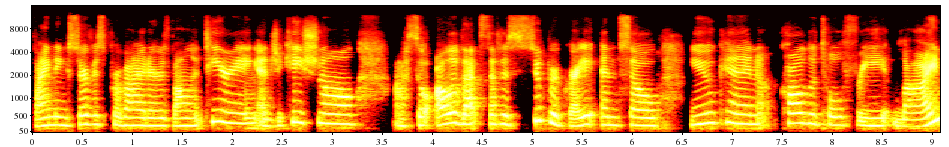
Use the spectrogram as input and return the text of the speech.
finding service providers, volunteering, educational. Uh, so all of that stuff is super great. And so you can call the toll free line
